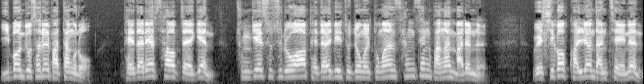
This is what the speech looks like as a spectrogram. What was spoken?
이번 조사를 바탕으로 배달앱 사업자에겐 중개 수수료와 배달비 조정을 통한 상생 방안 마련을, 외식업 관련 단체에는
